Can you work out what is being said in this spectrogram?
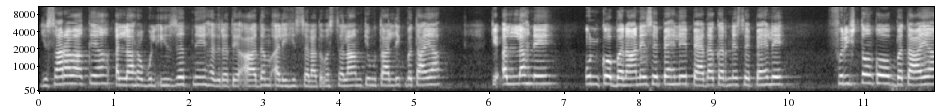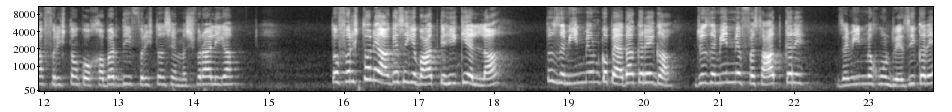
یہ سارا واقعہ اللہ رب العزت نے حضرت آدم علیہ الصلاۃ والسلام کے متعلق بتایا کہ اللہ نے ان کو بنانے سے پہلے، پیدا کرنے سے پہلے فرشتوں کو بتایا، فرشتوں کو خبر دی، فرشتوں سے مشورہ لیا۔ تو فرشتوں نے آگے سے یہ بات کہی کہ اللہ تو زمین میں ان کو پیدا کرے گا، جو زمین میں فساد کرے، زمین میں خون ریزی کرے۔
